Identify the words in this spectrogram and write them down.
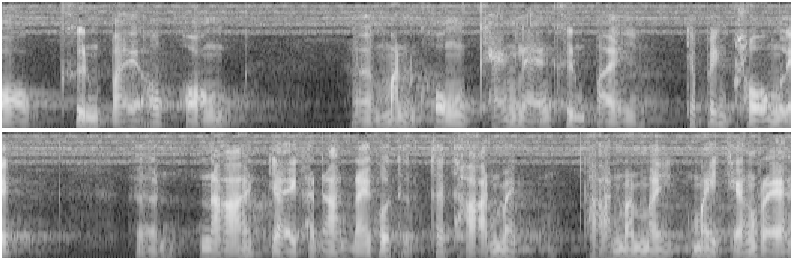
อขึ้นไปเอาของมั่นคงแข็งแรงขึ้นไป จะเป็นโครงเหล็ก หนาใหญ่ขนาดไหนก็เถอะแต่ฐานไม่ฐานมันไม่ไม่แข็งแรง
